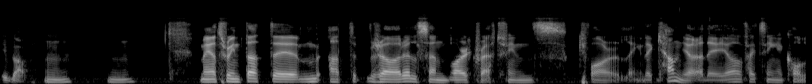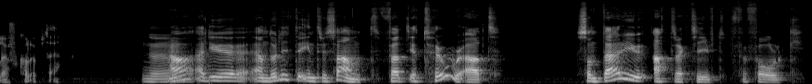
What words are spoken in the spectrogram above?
ibland. Mm. Mm. Men jag tror inte att, eh, att rörelsen Barcraft finns kvar längre. Det kan göra det. Jag har faktiskt ingen koll. Jag får kolla upp det. Ja, det är ju ändå lite intressant för att jag tror att sånt där är ju attraktivt för folk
